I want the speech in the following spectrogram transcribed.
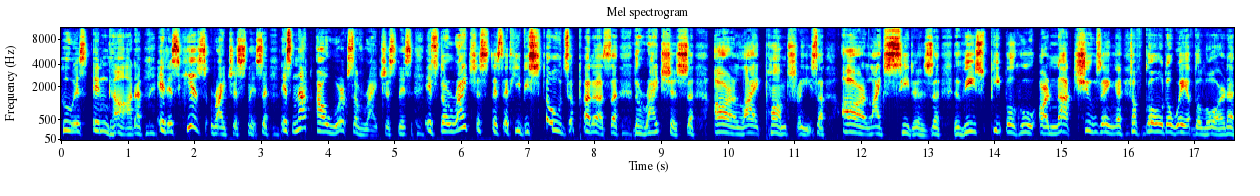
who is in God. It is his righteousness. It's not our works of righteousness. It's the righteousness that he bestows upon us. The righteous are like palm trees, are like cedars. Uh, these people who are not choosing to go the way of the Lord, uh,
